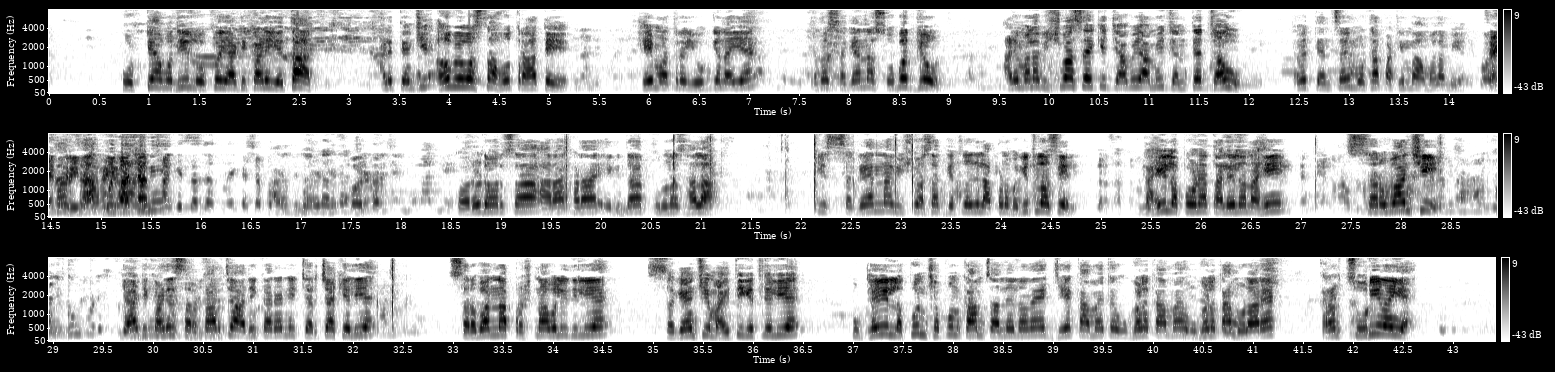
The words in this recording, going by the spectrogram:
कोट्यावधी लोक या ठिकाणी येतात आणि त्यांची अव्यवस्था होत राहते हे मात्र योग्य नाहीये. त्यामुळे सगळ्यांना सोबत घेऊन आणि मला विश्वास आहे की ज्यावेळी आम्ही जनतेत जाऊ त्यावेळी त्यांचाही मोठा पाठिंबा आम्हाला मिळेल. साहेब त्रिभा- त्रिभाषा सांगितलं जात नाही कशा पद्धतीने. कॉरिडॉर कॉरिडॉरचा आराखडा एकदा पूर्ण झाला की सगळ्यांना विश्वासात घेतलं जाईल आपण बघितलं असेल काही लपवण्यात आलेलं नाही. सर्वांशी या ठिकाणी सरकारच्या अधिकाऱ्यांनी चर्चा केली आहे. सर्वांना प्रश्नावली दिली आहे. सगळ्यांची माहिती घेतलेली आहे. कुठेही लपून छपून काम चाललेलं नाही. जे काम आहे ते उघड काम आहे. उघड काम होणार आहे. कारण चोरी नाही आहे.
